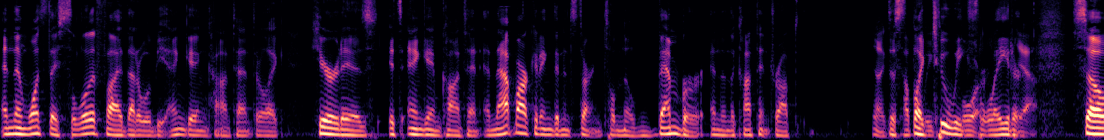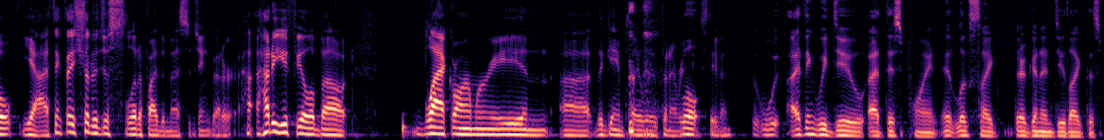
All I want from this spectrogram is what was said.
And then once they solidified that it would be endgame content, they're like, here it is. It's endgame content. And that marketing didn't start until November, and then the content dropped Like, a just couple like two weeks before. later. Yeah. So yeah, I think they should have just solidified the messaging better. H- how do you feel about Black Armory and uh, the gameplay loop and everything, Well, Steven? We, I think we do at this point. It looks like they're gonna do like this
